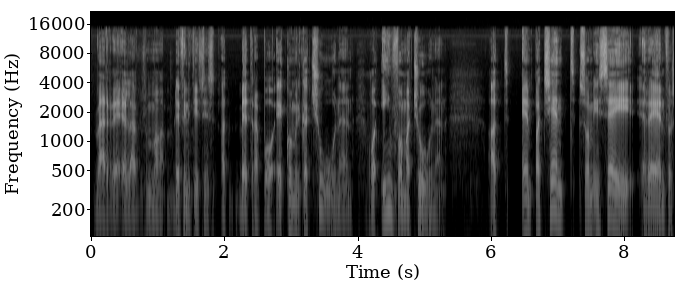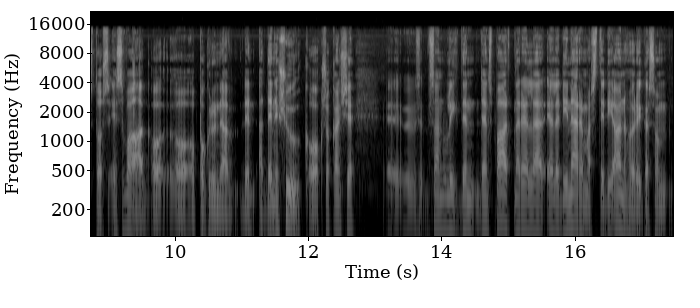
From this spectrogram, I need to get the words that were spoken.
värre, eller som man definitivt finns att bättra på, är kommunikationen och informationen. Att en patient som i sig ren förstås är svag och, och, och på grund av den, att den är sjuk och också kanske eh, sannolikt den, dens partner eller, eller de närmaste, de anhöriga som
